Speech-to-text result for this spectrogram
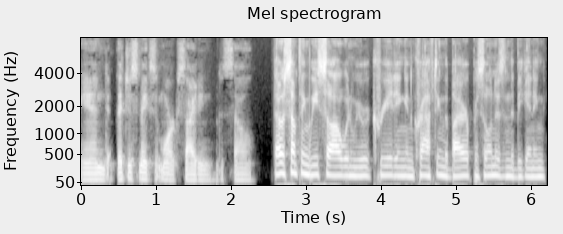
and that just makes it more exciting to sell. That was something we saw when we were creating and crafting the buyer personas in the beginning.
